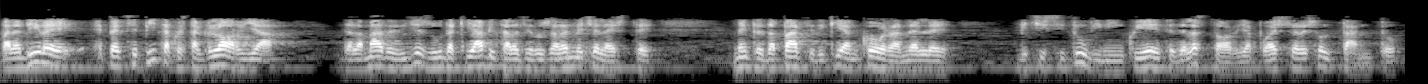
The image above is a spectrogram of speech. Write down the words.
Vale a dire, è percepita questa gloria della Madre di Gesù da chi abita la Gerusalemme celeste, mentre da parte di chi ancora nelle vicissitudini inquiete della storia può essere soltanto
